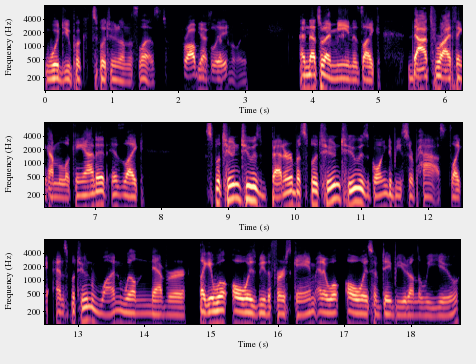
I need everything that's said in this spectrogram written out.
would you put Splatoon on this list? Probably. Yes, definitely. And that's what I mean is like that's where I think I'm looking at it is like Splatoon 2 is better, but Splatoon 2 is going to be surpassed. Like and Splatoon 1 will never like it will always be the first game and it will always have debuted on the Wii U.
